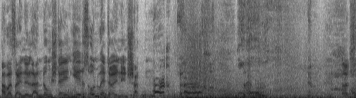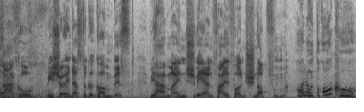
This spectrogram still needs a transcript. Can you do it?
Aber seine Landungen stellen jedes Unwetter in den Schatten. Äh, Draco, wie schön, dass du gekommen bist. Wir haben einen schweren Fall von Schnupfen. Hallo, Droko.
